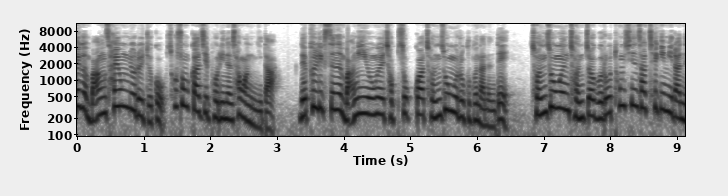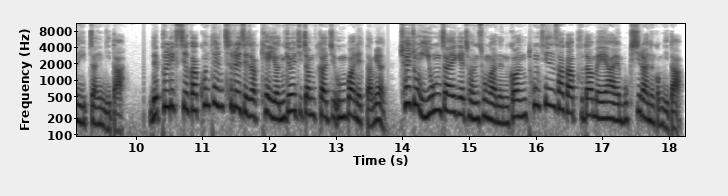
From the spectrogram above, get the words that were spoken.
최근 망 사용료를 두고 소송까지 벌이는 상황입니다. 넷플릭스는 망 이용을 접속과 전송으로 구분하는데 전송은 전적으로 통신사 책임이라는 입장입니다. 넷플릭스가 콘텐츠를 제작해 연결 지점까지 운반했다면 최종 이용자에게 전송하는 건 통신사가 부담해야 할 몫이라는 겁니다.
